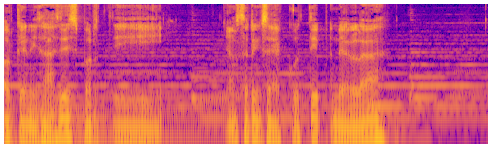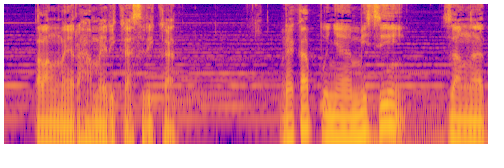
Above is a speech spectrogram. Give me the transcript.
organisasi seperti yang sering saya kutip adalah Palang Merah Amerika Serikat. Mereka punya misi sangat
